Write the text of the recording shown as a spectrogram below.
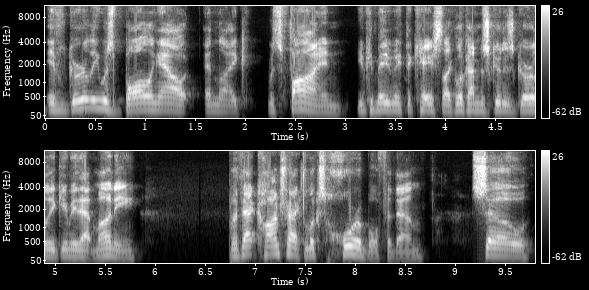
if Gurley was balling out and like was fine, you could maybe make the case like, look, I'm as good as Gurley, give me that money. But that contract looks horrible for them. So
